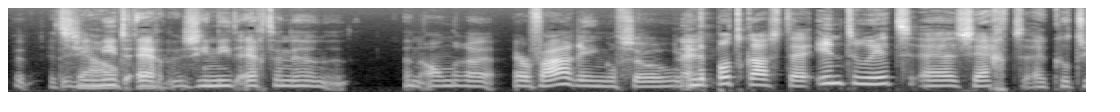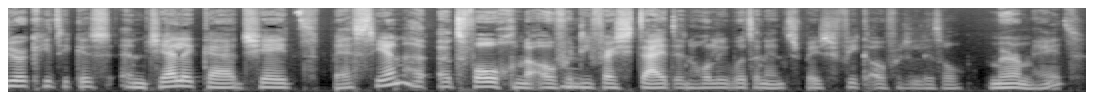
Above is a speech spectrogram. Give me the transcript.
we, we zien, niet echt, we zien niet echt een, een andere ervaring of zo. In de podcast uh, Into It uh, zegt uh, cultuurcriticus Angelica Jade Bastian het volgende over mm. diversiteit in Hollywood en in specifiek over The Little Mermaid.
